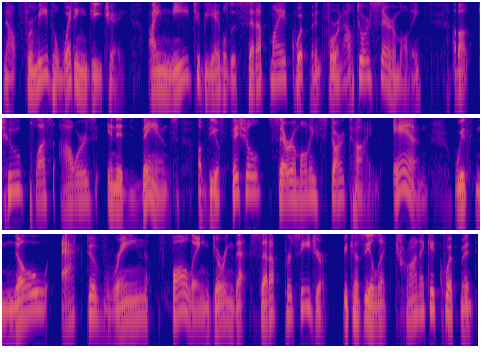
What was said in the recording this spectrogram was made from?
Now, for me, the wedding DJ, I need to be able to set up my equipment for an outdoor ceremony about two plus hours in advance of the official ceremony start time and with no active rain falling during that setup procedure because the electronic equipment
